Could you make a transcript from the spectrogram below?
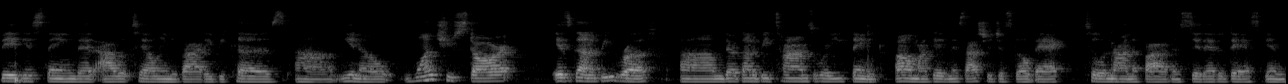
biggest thing that I would tell anybody because um, you know once you start it's gonna be rough. Um, there are gonna be times where you think oh my goodness I should just go back to a nine to five and sit at a desk and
